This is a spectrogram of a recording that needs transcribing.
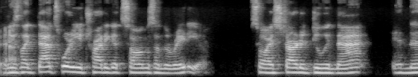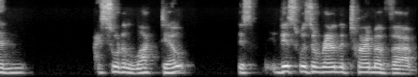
And he's like, "That's where you try to get songs on the radio." So I started doing that, and then I sort of lucked out. This this was around the time of, uh,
